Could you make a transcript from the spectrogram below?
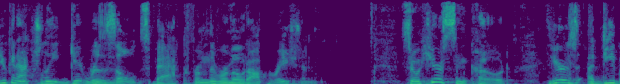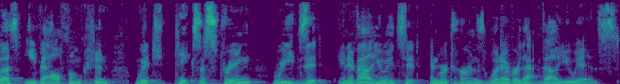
you can actually get results back from the remote operation. So here's some code. Here's a dbus eval function, which takes a string, reads it, and evaluates it, and returns whatever that value is.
